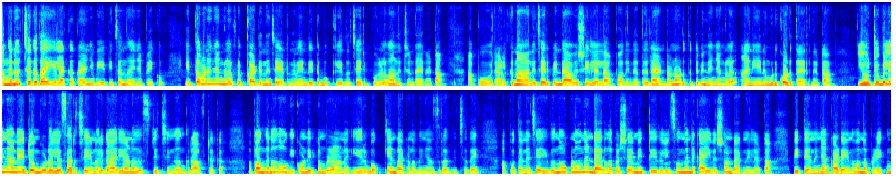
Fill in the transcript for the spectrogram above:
അങ്ങനെ ഉച്ചയ്ക്ക് തയ്യലൊക്കെ കഴിഞ്ഞ് വീട്ടിൽ ചെന്ന് കഴിഞ്ഞപ്പോഴേക്കും ഇത്തവണ ഞങ്ങൾ ഫ്ലിപ്കാർട്ടിൽ നിന്ന് ചേട്ടന് വേണ്ടിയിട്ട് ബുക്ക് ചെയ്ത ചെരുപ്പുകൾ വന്നിട്ടുണ്ടായിരുന്നു കേട്ടോ അപ്പോൾ ഒരാൾക്ക് നാല് ചെരുപ്പിന്റെ ആവശ്യമില്ലല്ലോ. അപ്പോൾ അതിന്റെ അകത്ത് രണ്ടെണ്ണം എടുത്തിട്ട് പിന്നെ ഞങ്ങൾ അനിയനും കൂടി കൊടുത്തായിരുന്നു കേട്ടോ യൂട്യൂബിൽ ഞാൻ ഏറ്റവും കൂടുതൽ സെർച്ച് ചെയ്യുന്ന ഒരു കാര്യമാണ് സ്റ്റിച്ചിങ്ങും ക്രാഫ്റ്റൊക്കെ അപ്പോൾ അങ്ങനെ നോക്കിക്കൊണ്ടിരിക്കുമ്പോഴാണ് ഈ ഒരു ബൊക്കെ ഉണ്ടാക്കണത് ഞാൻ ശ്രദ്ധിച്ചത്. അപ്പോൾ തന്നെ ചെയ്ത് നോക്കണമെന്നുണ്ടായിരുന്നു. പക്ഷേ മെറ്റീരിയൽസ് ഒന്നും എന്റെ കൈവശം ഉണ്ടായിരുന്നില്ല കേട്ടോ. പിറ്റേന്ന് ഞാൻ കടയിൽ നിന്ന് വന്നപ്പോഴേക്കും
